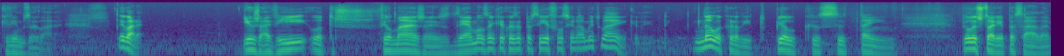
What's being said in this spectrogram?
que vimos agora. Agora, eu já vi outras filmagens de demos em que a coisa parecia funcionar muito bem. Não acredito, pelo que se tem, pela história passada.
